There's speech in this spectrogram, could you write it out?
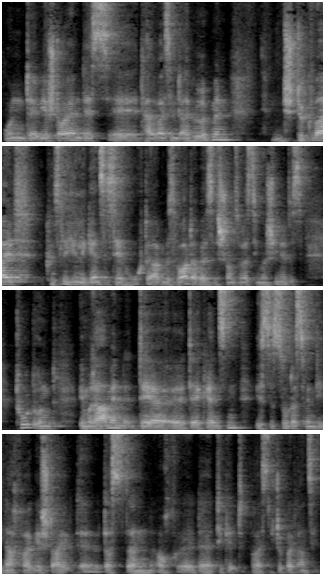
und äh, wir steuern das äh, teilweise mit Algorithmen. Ein Stück weit, künstliche Intelligenz ist ja ein hochtrabendes Wort, aber es ist schon so, dass die Maschine das tut. Und im Rahmen der, äh, der Grenzen ist es so, dass wenn die Nachfrage steigt, äh, dass dann auch äh, der Ticketpreis ein Stück weit anzieht.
